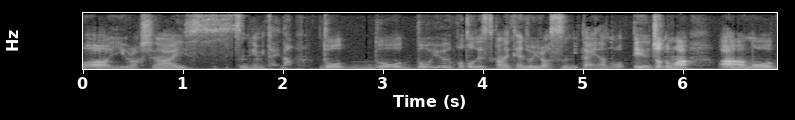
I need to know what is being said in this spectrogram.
は揺らしてないっすねみたいなどうどうどういうことですかね天井揺らすみたいなのっていうちょっとまああの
